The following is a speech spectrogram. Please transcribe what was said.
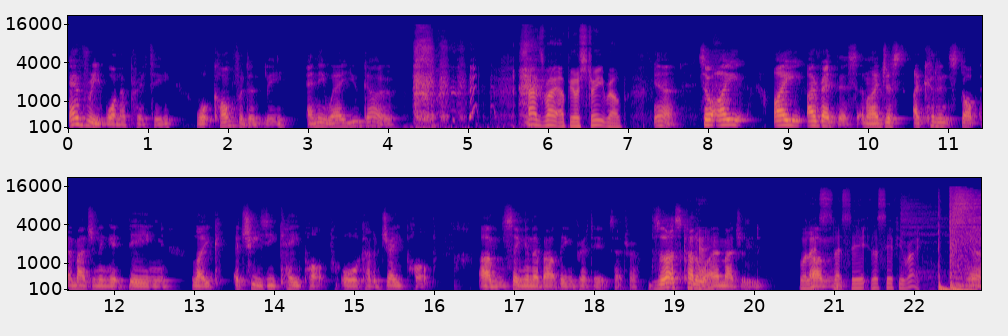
everyone are pretty. Walk confidently anywhere you go." Sounds right up your street, Rob. Yeah. So I I I read this and I just I couldn't stop imagining it being like a cheesy K-pop or kind of J-pop, um, singing about being pretty, etc. So that's kind of what I imagined. Well, let's Um, let's see let's see if you're right. Yeah.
